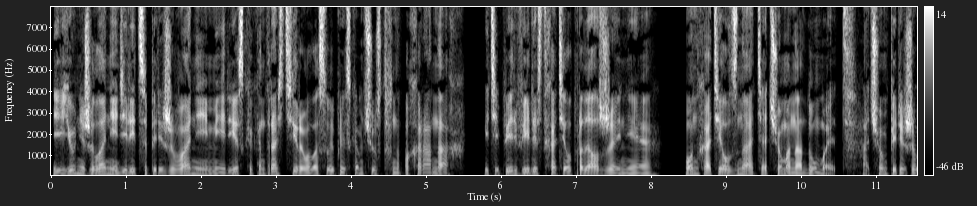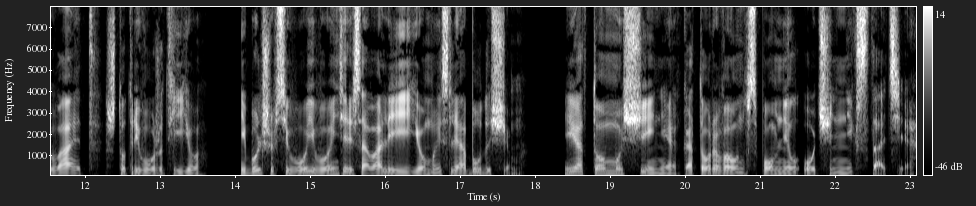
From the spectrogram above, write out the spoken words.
Ее нежелание делиться переживаниями резко контрастировало с выплеском чувств на похоронах, и теперь Велест хотел продолжения. Он хотел знать, о чем она думает, о чем переживает, что тревожит ее. И больше всего его интересовали ее мысли о будущем. И о том мужчине, которого он вспомнил очень не кстати.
